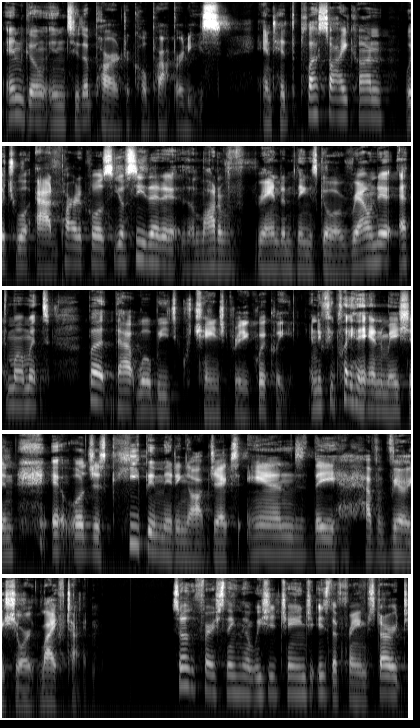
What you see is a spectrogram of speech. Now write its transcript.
and go into the particle properties and hit the plus icon, which will add particles. You'll see that it, a lot of random things go around it at the moment, but that will be changed pretty quickly. And if you play the animation, it will just keep emitting objects and they have a very short lifetime. So the first thing that we should change is the frame start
